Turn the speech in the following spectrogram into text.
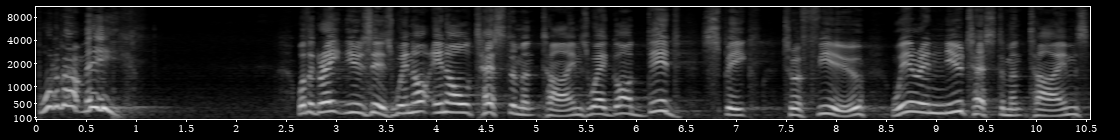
But what about me? Well, the great news is we're not in Old Testament times where God did speak to a few. We're in New Testament times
